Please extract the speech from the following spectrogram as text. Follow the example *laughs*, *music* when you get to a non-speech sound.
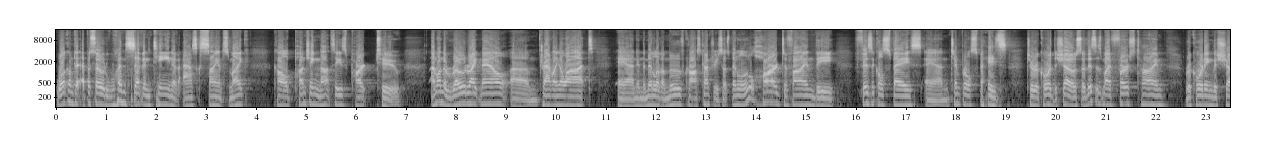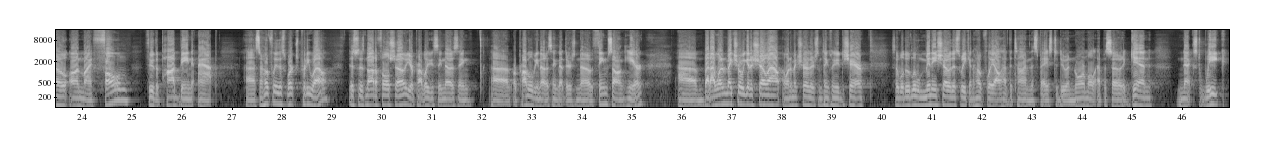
Welcome to episode 117 of Ask Science Mike called Punching Nazis Part 2. I'm on the road right now, um, traveling a lot, and in the middle of a move cross country, so it's been a little hard to find the physical space and temporal *laughs* space to record the show. So, this is my first time recording the show on my phone through the Podbean app. Uh, so, hopefully, this works pretty well. This is not a full show. You're probably noticing, uh, or probably noticing, that there's no theme song here. Um, but I want to make sure we get a show out. I want to make sure there's some things we need to share. So we'll do a little mini show this week, and hopefully I'll have the time and the space to do a normal episode again next week.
